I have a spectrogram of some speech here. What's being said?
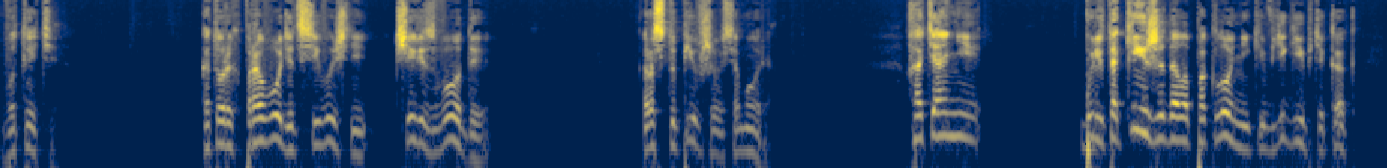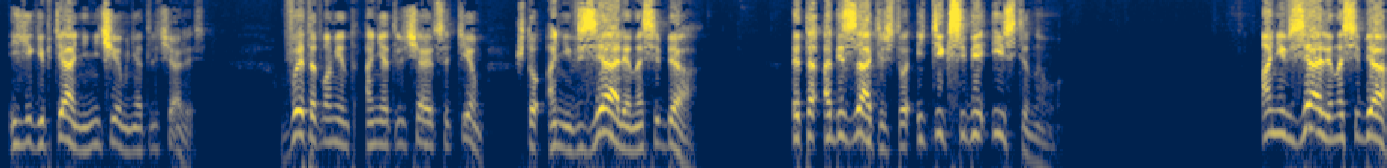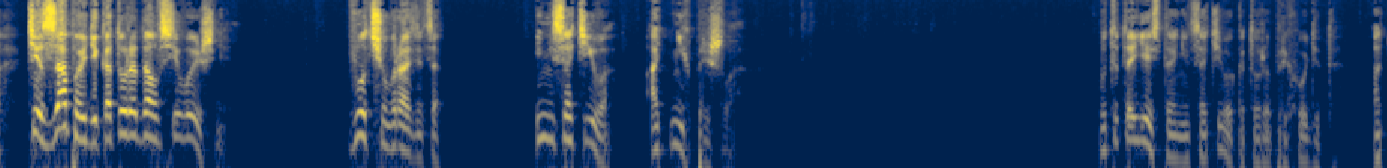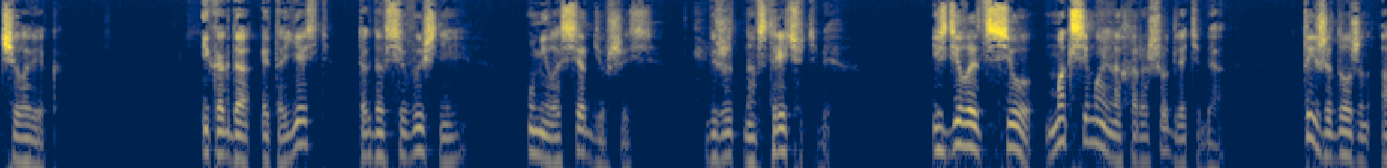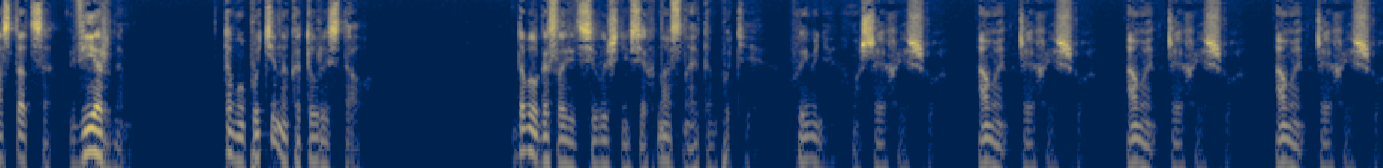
вот эти, которых проводит Всевышний через воды расступившегося моря, хотя они были такие же поклонники в Египте, как и египтяне, ничем не отличались в этот момент они отличаются тем, что они взяли на себя это обязательство идти к себе истинному. Они взяли на себя те заповеди, которые дал Всевышний. Вот в чем разница. Инициатива от них пришла. Вот это и есть та инициатива, которая приходит от человека. И когда это есть, тогда Всевышний умилосердившись, бежит навстречу тебе и сделает все максимально хорошо для тебя. Ты же должен остаться верным тому пути, на который стал. Да благословит Всевышний всех нас на этом пути. В имени Машеха Ишуа. Амин. Шеха Ишуа. Амин. Шеха Ишуа. Амин. Шеха Ишуа.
